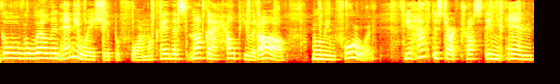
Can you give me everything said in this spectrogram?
go over well in any way, shape, or form, okay? That's not going to help you at all moving forward. You have to start trusting in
